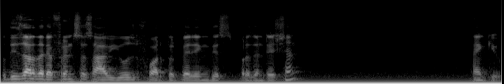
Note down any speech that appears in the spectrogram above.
So these are the references i have used for preparing this presentation. Thank you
